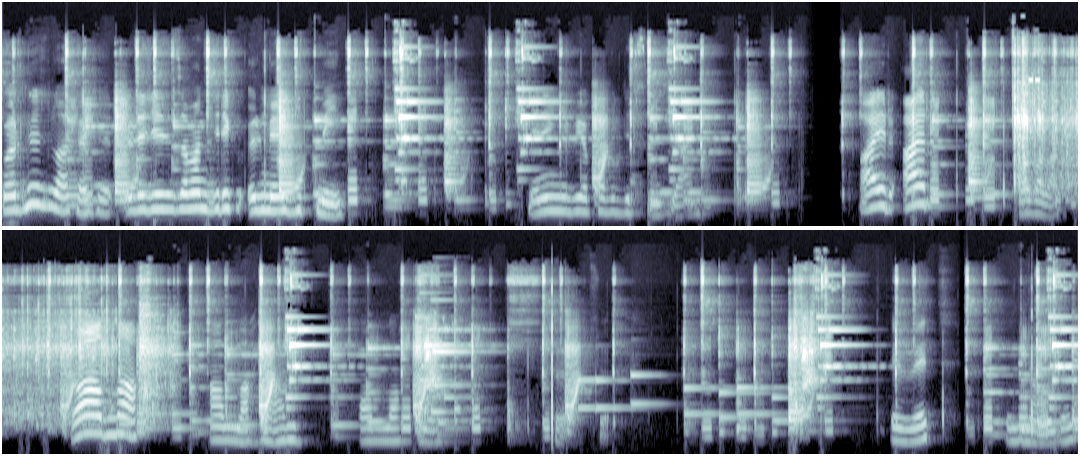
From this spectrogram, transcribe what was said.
Gördünüz mü arkadaşlar? Öleceğiniz zaman direkt ölmeye gitmeyin. Benim gibi yapabilirsiniz yani. Hayır, hayır. Allah. Allah yani. Allah ya. Evet. Bunu aldım.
